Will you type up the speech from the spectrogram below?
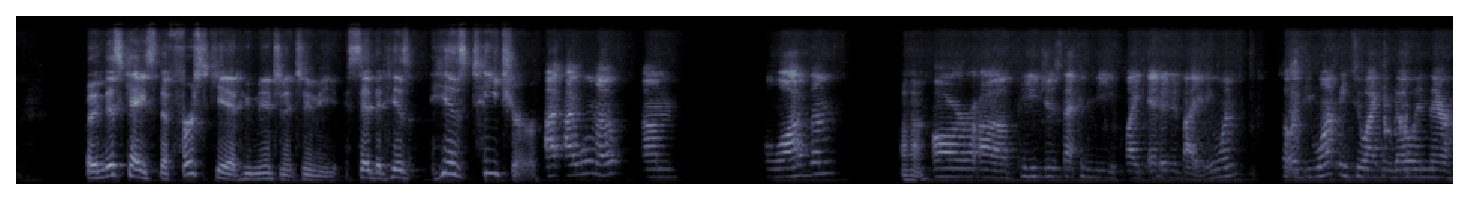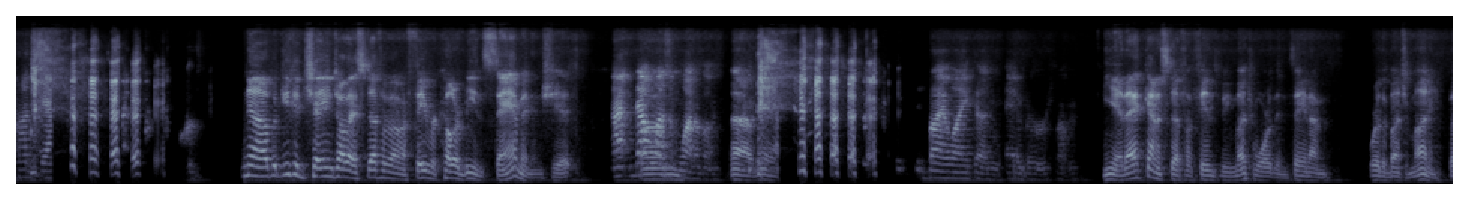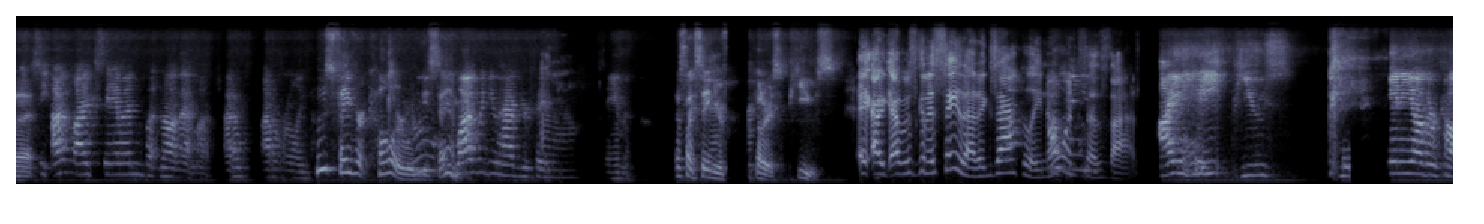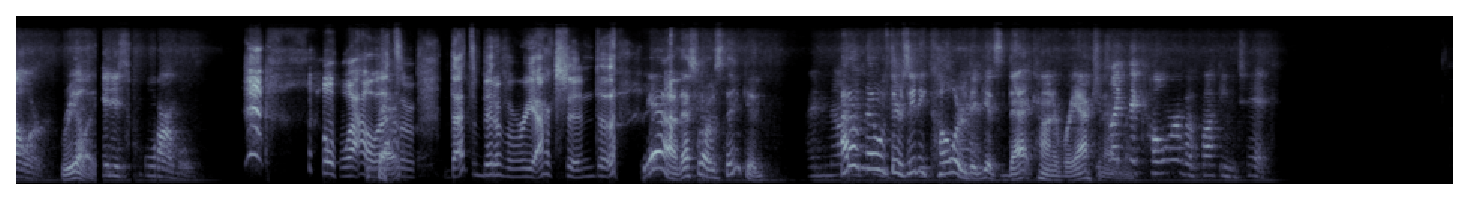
But in this case, the first kid who mentioned it to me said that his his teacher, I, I will note, um, a lot of them Uh-huh. are uh, pages that can be like edited by anyone. So if you want me to, I can go in there, hunt down. no, but you could change all that stuff about my favorite color being salmon and shit. That, that Um, wasn't one of them. Oh damn. By like an editor or something. Yeah, that kind of stuff offends me much more than saying I'm worth a bunch of money. But See, I like salmon, but not that much. I don't. I don't really. whose favorite color would be salmon? Why would you have your favorite salmon? That's like saying your favorite color is puce. I, I, I was gonna say that exactly. No one Okay. says that. I hate puce. Any other color. Really? It is horrible. Oh wow, Okay. that's a that's a bit of a reaction to Yeah, that's what I was thinking. I, do not I don't like know if there's any color that gets that kind of reaction It's out like of the color of a fucking tick.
